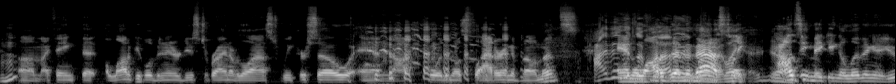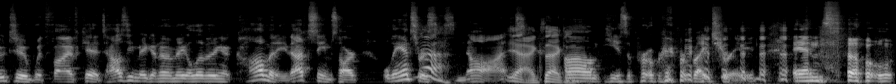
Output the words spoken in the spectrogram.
Mm-hmm. Um, I think that a lot of people have been introduced to Brian over the last week or so, and not for the most flattering of moments. I think, and a, lot of them have asked, like, like yeah. how's he making a living at YouTube with five kids? How's he making make a living at comedy? That seems hard. Well, the answer yeah. is he's not. Yeah, exactly. Um, he is a programmer by trade, and so,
